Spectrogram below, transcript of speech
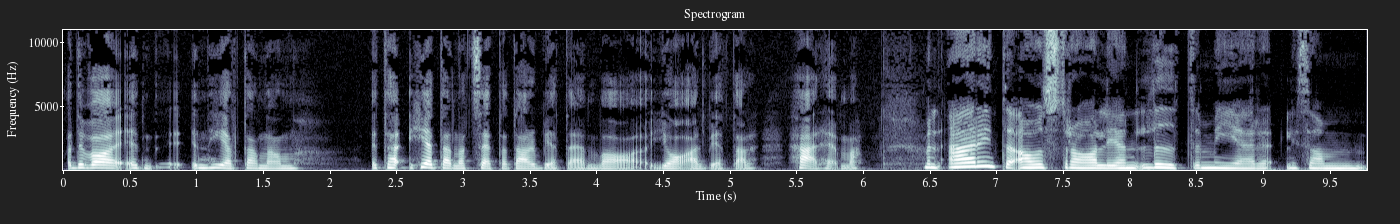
Det var en, en helt annan ett helt annat sätt att arbeta än vad jag arbetar här hemma. Men är inte Australien lite mer liksom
